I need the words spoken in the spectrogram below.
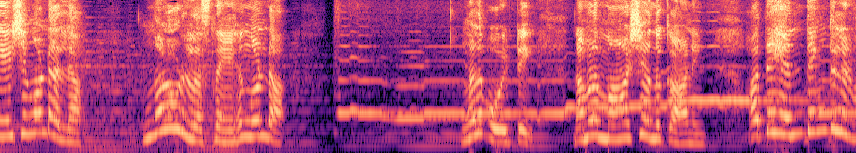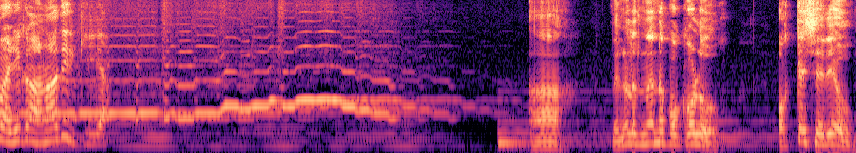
ദേഷ്യം കൊണ്ടല്ല നിങ്ങളോടുള്ള സ്നേഹം കൊണ്ടാ. നിങ്ങൾ പോയിട്ടേ നമ്മളെ മാഷ ഒന്ന് കാണി. അദ്ദേഹം എന്തെങ്കിലും ഒരു വഴി കാണാതിരിക്കില്ല. ആ നിങ്ങൾ ഇന്ന് തന്നെ പൊക്കോളൂ. ഒക്കെ ശരിയാവും.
